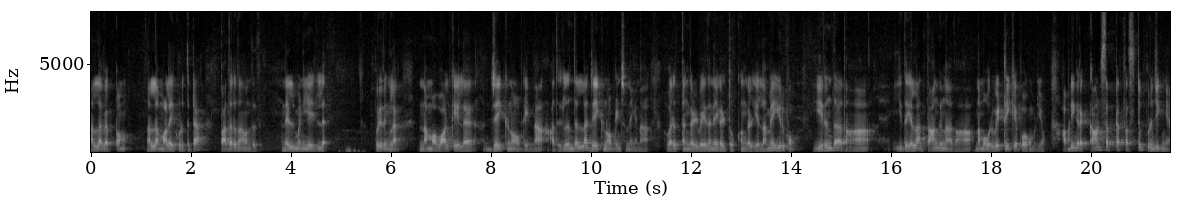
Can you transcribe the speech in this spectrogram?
நல்ல வெப்பம் நல்லா மழை கொடுத்துட்டா பதறு தான் வந்தது. நெல்மணியே இல்லை. புரியுதுங்களா? நம்ம வாழ்க்கையில் ஜெயிக்கணும் அப்படின்னா அதிலிருந்தெல்லாம் ஜெயிக்கணும் அப்படின்னு சொன்னிங்கன்னா வருத்தங்கள் வேதனைகள் துக்கங்கள் எல்லாமே இருக்கும். இருந்தால் தான் இதையெல்லாம் தாங்கினா தான் நம்ம ஒரு வெற்றிக்கே போக முடியும். அப்படிங்கிற கான்செப்டை ஃபஸ்ட்டு புரிஞ்சுக்கிங்க.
